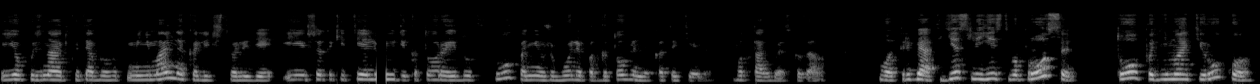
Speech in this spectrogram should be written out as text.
ее пусть знают хотя бы вот минимальное количество людей, и все-таки те люди, которые идут в клуб, они уже более подготовлены к этой теме. Вот так бы я сказала. Вот, ребят, если есть вопросы, то поднимайте руку.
